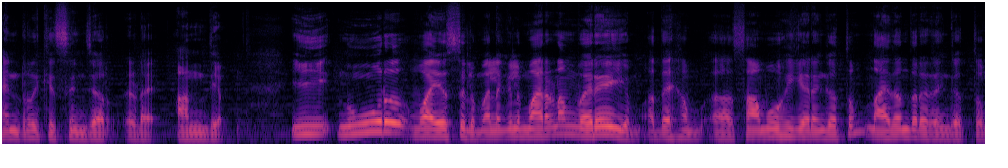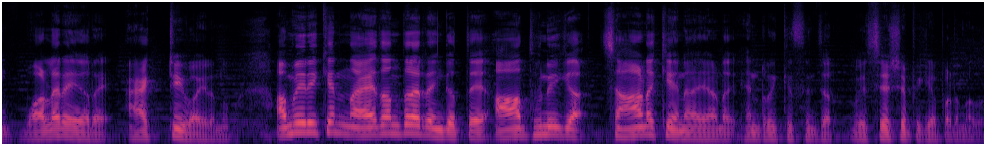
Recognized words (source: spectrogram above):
ഹെൻറി കിസിഞ്ചറുടെ അന്ത്യം. ഈ നൂറ് വയസ്സിലും അല്ലെങ്കിൽ മരണം വരെയും അദ്ദേഹം സാമൂഹിക രംഗത്തും നയതന്ത്ര രംഗത്തും വളരെയേറെ ആക്റ്റീവായിരുന്നു അമേരിക്കൻ നയതന്ത്ര രംഗത്തെ ആധുനിക ചാണക്യനായാണ് ഹെൻറി കിസിഞ്ചർ വിശേഷിപ്പിക്കപ്പെടുന്നത്.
